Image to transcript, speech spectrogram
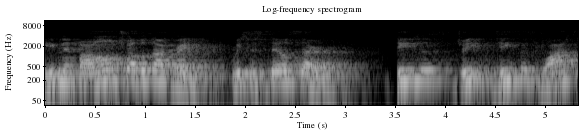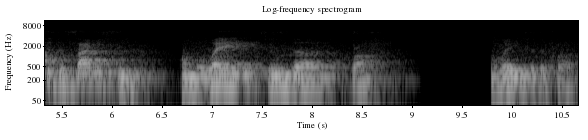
even if our own troubles are great, we should still serve. Jesus Jesus washed his disciples' feet on the way to the cross. On the way to the cross.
